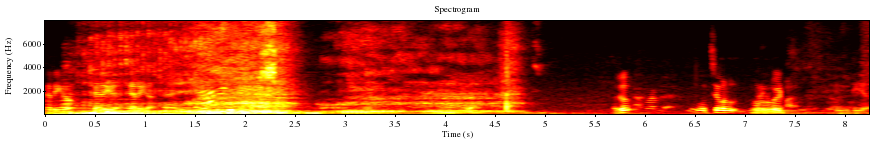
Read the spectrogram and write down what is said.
കറിയോ കറിയോ കയറിക്കോ. ഒരു ഫുൾ വീഡിയോ.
